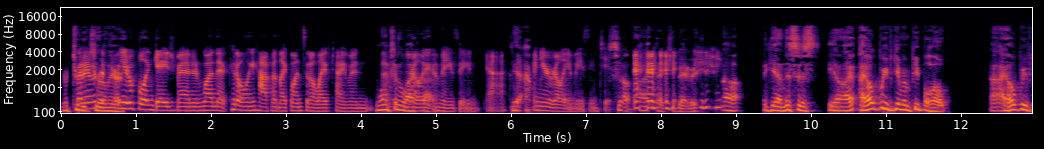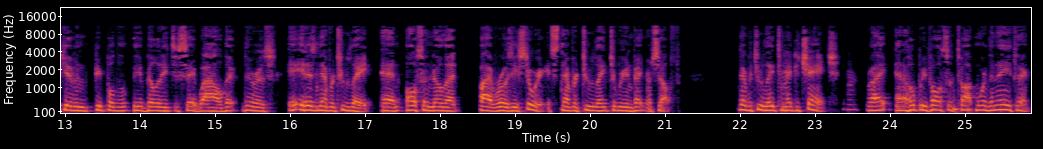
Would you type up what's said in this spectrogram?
for two but weeks it was earlier. a beautiful engagement and one that could only happen like once in a lifetime. And Once in a was really amazing. Yeah. Yeah. And you're really amazing too. So uh, thank you, baby. Uh, again, this is, you know, I, I hope we've given people hope. I hope we've given people the, the ability to say, wow, there, there is, it, it is never too late. And also know that by Rosie's story, it's never too late to reinvent yourself. Never too late to make a change. Yeah. Right. And I hope we've also taught more than anything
